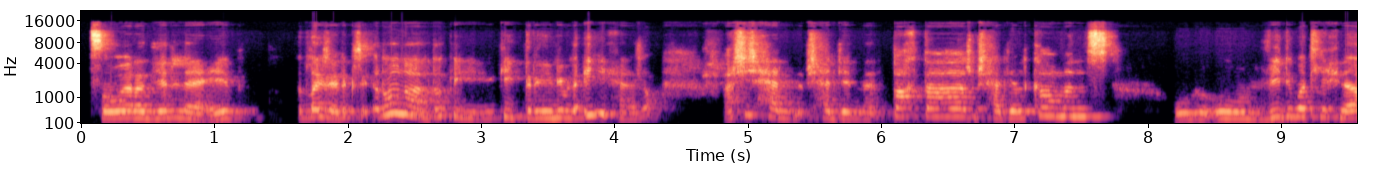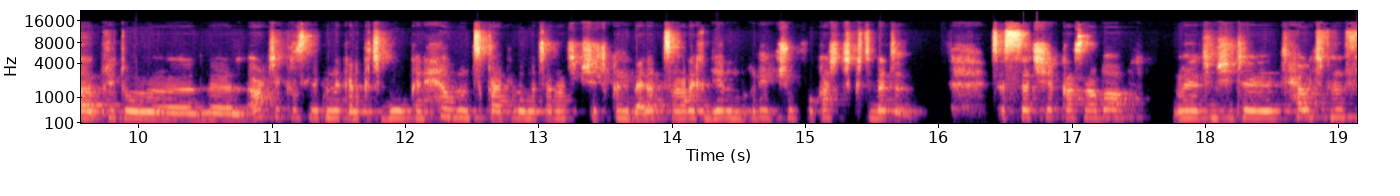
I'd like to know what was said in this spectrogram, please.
التصويرة ديال اللاعب. الله يجعلك رونالدو كيتريني ولا أي حاجة. عرفتي شحال شحال ديال ال partage شحال ديال ال comments. والفيديوهات اللي حنا plutôt ال articles اللي كنا كنكتبوا كنحاولوا نتقاتلوا مثلا تمشي تقلب على التاريخ ديال المغرب تشوف فوقاش تكتبات تاسست شي قصبه تمشي تحاول تفهم في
